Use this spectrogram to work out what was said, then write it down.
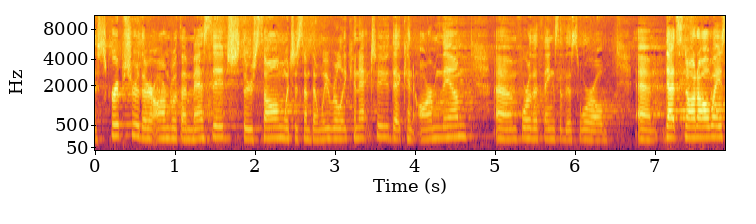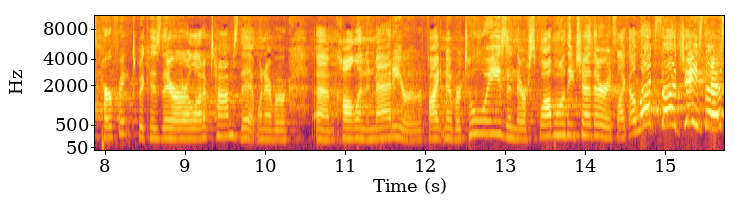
scripture they're armed with a message through song which is something we really connect to that can arm them um, for the things of this world um, that's not always perfect because there are a lot of times that whenever um, colin and maddie are fighting over toys and they're squabbling with each other it's like alexa jesus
